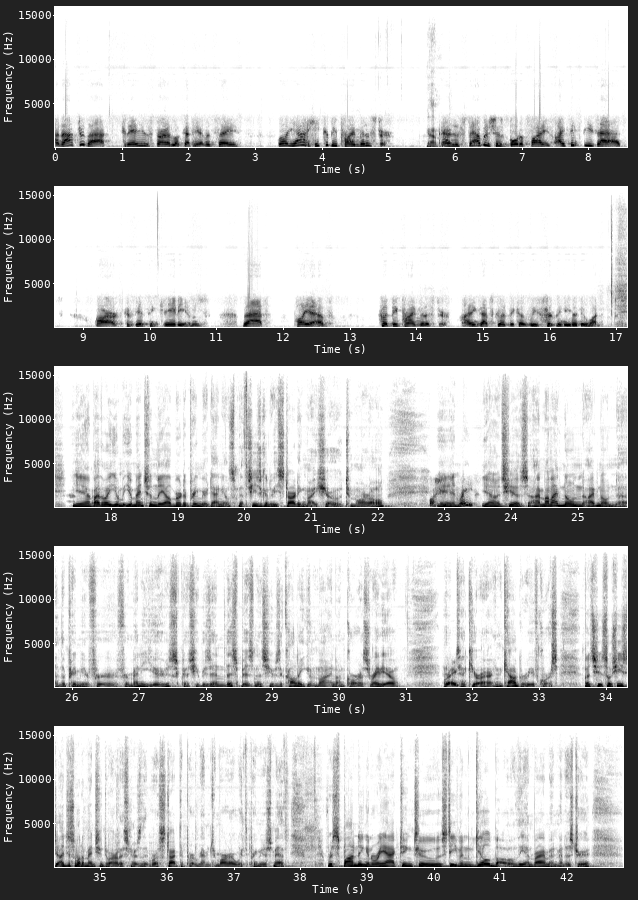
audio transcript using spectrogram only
and after that, Canadians started to look at him and say, "Well, yeah, he could be prime minister." Yeah. and establish his bona fides. I think these ads are convincing Canadians that Poilievre could be prime minister. I think that's good because we certainly need a new one. Yeah. By the way, you you mentioned the Alberta Premier Danielle Smith. She's going to be starting my show tomorrow. Oh, she's and great. yeah, she is. I'm, well, I've known I've known uh, the premier for for many years because she was in this business. She was a colleague of mine on Corus Radio, Right. at uh, Cura in Calgary, of course. But she, so she's. I just want to mention to our listeners that we'll start the program tomorrow with Premier Smith, responding and reacting to Steven Guilbeault, the Environment Minister,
